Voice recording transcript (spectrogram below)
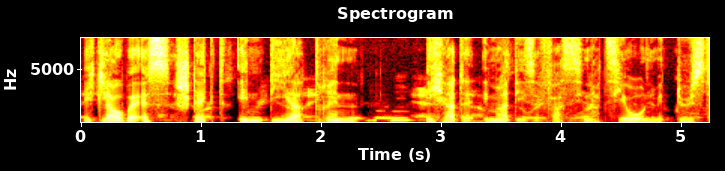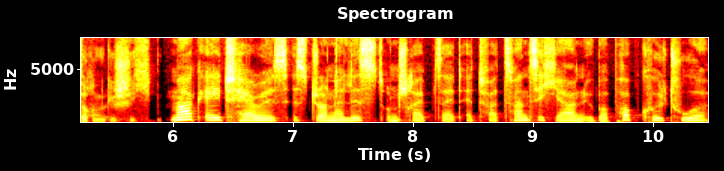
Ich glaube, es steckt in dir drin. Ich hatte immer diese Faszination mit düsteren Geschichten. Mark H. Harris ist Journalist und schreibt seit etwa 20 Jahren über Popkultur,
